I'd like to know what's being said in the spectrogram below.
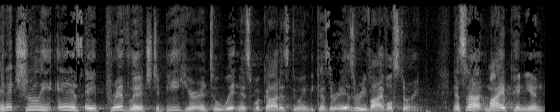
And it truly is a privilege to be here and to witness what God is doing because there is a revival stirring. That's not my opinion.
